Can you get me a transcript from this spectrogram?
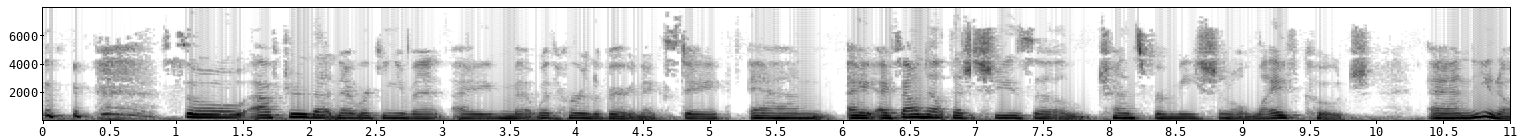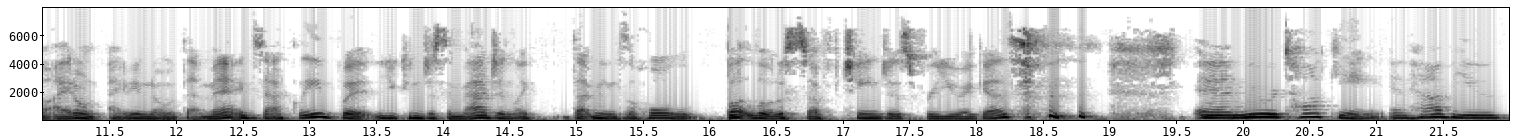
so after that networking event, I met with her the very next day and I, I found out that she's a transformational life coach. And, you know, I don't, I didn't know what that meant exactly, but you can just imagine like that means a whole buttload of stuff changes for you, I guess. and we were talking and have you,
